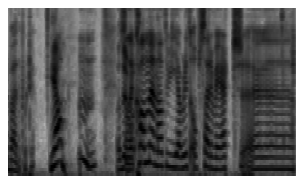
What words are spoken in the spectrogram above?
Arbeiderpartiet. Ja. Mm. Så det var- kan hende at vi har blitt observert uh,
